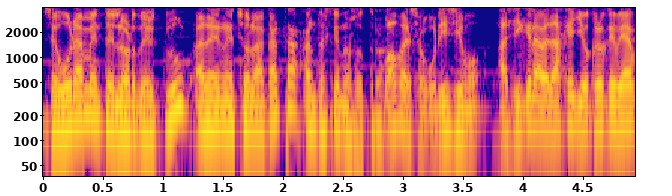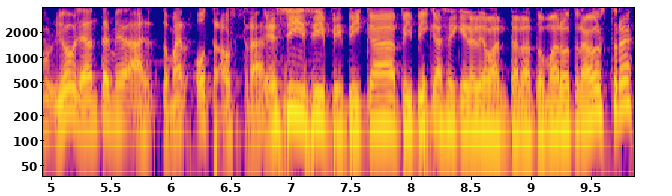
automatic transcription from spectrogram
seguramente los del club han hecho la cata antes que nosotros. Hombre, segurísimo. Así que la verdad es que yo creo que voy a, yo voy a levantarme a tomar otra ostra. Eh, sí, sí, Pipica, Pipica se quiere levantar a tomar otra ostra.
